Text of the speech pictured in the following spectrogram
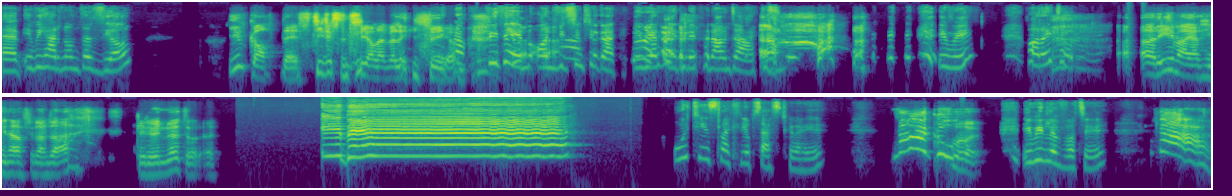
Um, yw hi harno'n ddyddiol? you've got this. Ti jyst yn trio lefeleithu. No, fi ddim, ond fi jyst yn trio gael. Yw i ar hyn yn ei prynawn da. Yw i? Horai to. Yr un mae ar hyn o'r prynawn da. Geir yw unwaith o'r Ibe! Wyt ti'n slightly obsessed gyda hi? Na, gwyl! Yw i'n lyfo ti? Na!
